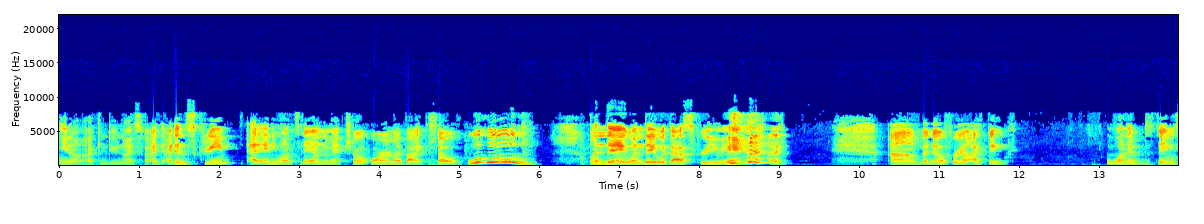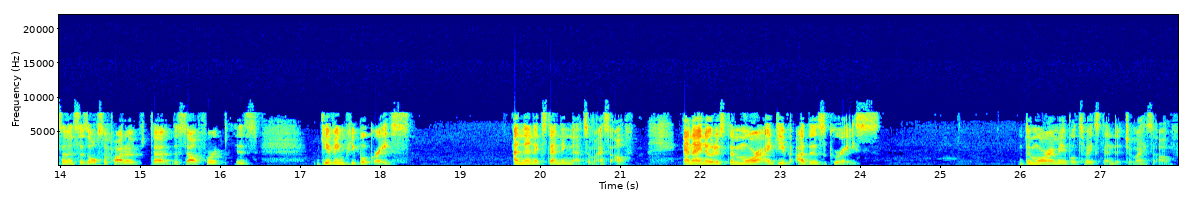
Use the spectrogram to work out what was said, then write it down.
You know, I can do nice. I, I didn't scream at anyone today on the metro or on my bike, so woohoo! One day, one day without screaming. um, but no, for real, I think one of the things, and this is also part of the, the self work, is giving people grace and then extending that to myself. And I notice the more I give others grace, the more I'm able to extend it to myself.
